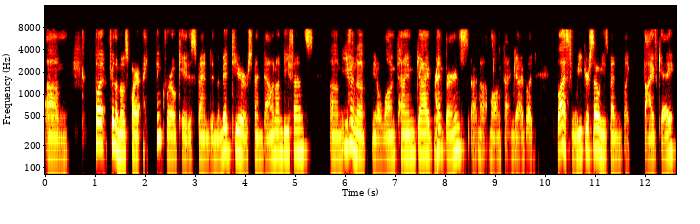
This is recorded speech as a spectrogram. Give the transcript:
Um, but for the most part, I think we're okay to spend in the mid tier or spend down on defense. Um, even a you know long time guy, Brent Burns, uh, not long time guy, but last week or so he's been like 5K.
